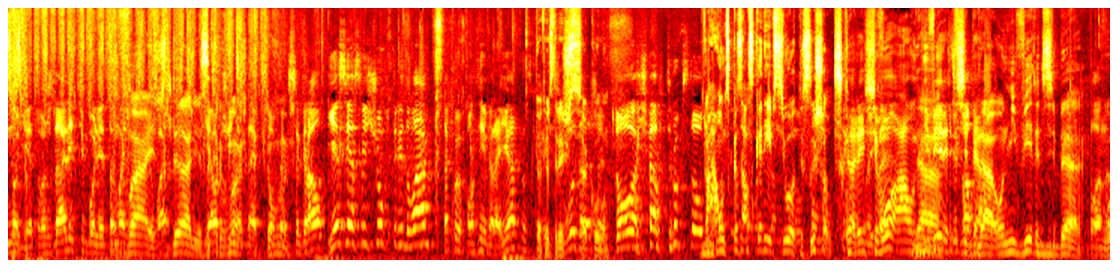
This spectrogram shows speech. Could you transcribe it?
Многие этого ждали, тем более это матч Давай, закрывашка. ждали, Я вообще не закрывашка, знаю, кто как сыграл. Если я свечу в 3-2, такое вполне вероятно. скорее ты встретишься с акулом. То я вдруг снова... А, он сказал, скорее всего, ты слышал? Скорее всего, а он не верит в себя. Да, он не верит в себя. Ладно,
